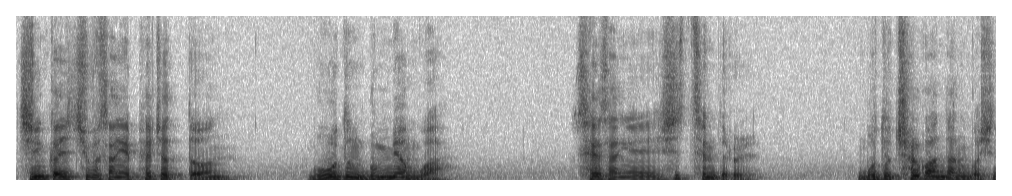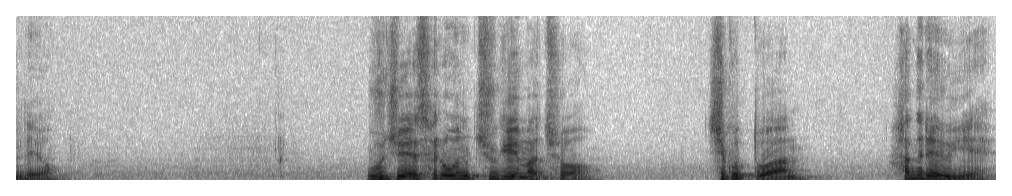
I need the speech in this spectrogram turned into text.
지금까지 지구상에 펼쳤던 모든 문명과 세상의 시스템들을 모두 철거한다는 것인데요. 우주의 새로운 주기에 맞춰 지구 또한 하늘에 의해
